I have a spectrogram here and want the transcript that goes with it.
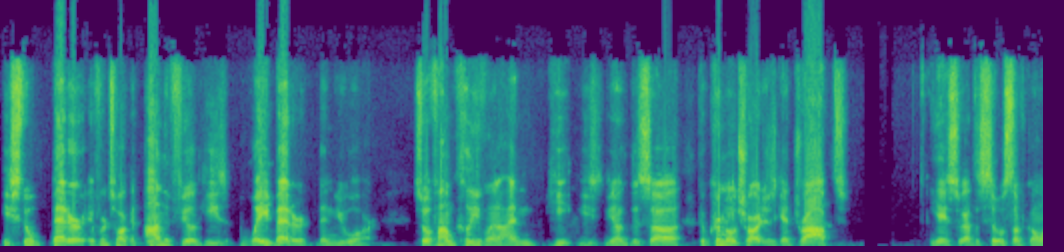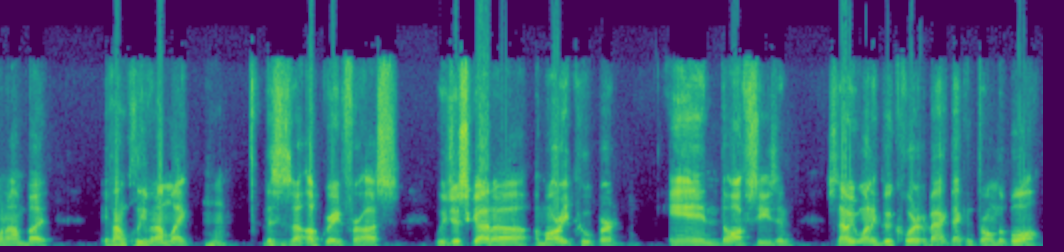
he's still better. If we're talking on the field, he's way better than you are. So if I'm Cleveland and he, you know, this uh the criminal charges get dropped, yeah, he's still got the civil stuff going on. But if I'm Cleveland, I'm like, hmm, this is an upgrade for us. We just got a uh, Amari Cooper in the offseason. So now we want a good quarterback that can throw him the ball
